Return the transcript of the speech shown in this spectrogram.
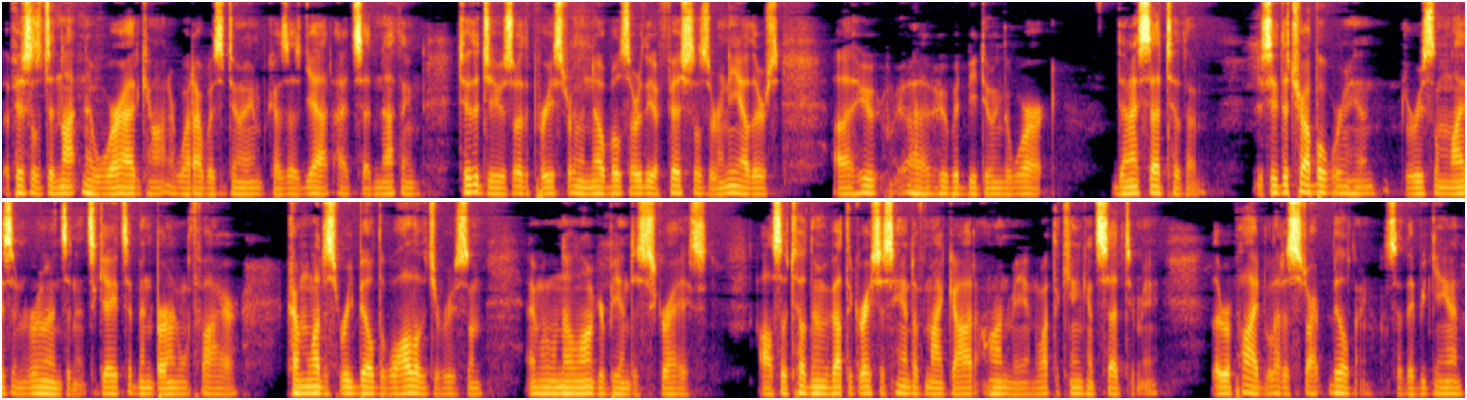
The officials did not know where I had gone or what I was doing because as yet I had said nothing to the Jews or the priests or the nobles or the officials or any others uh, who, uh, who would be doing the work. Then I said to them, You see the trouble we're in. Jerusalem lies in ruins and its gates have been burned with fire. Come, let us rebuild the wall of Jerusalem, and we will no longer be in disgrace. Also tell them about the gracious hand of my God on me and what the king had said to me. They replied, Let us start building. So they began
